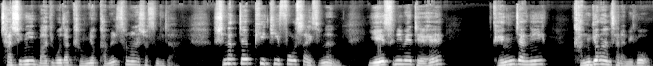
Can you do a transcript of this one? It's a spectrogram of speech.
자신이 마귀보다 강력함을 선언하셨습니다. 신학자 P.T. 포사이스는 예수님에 대해 굉장히 강경한 사람이고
